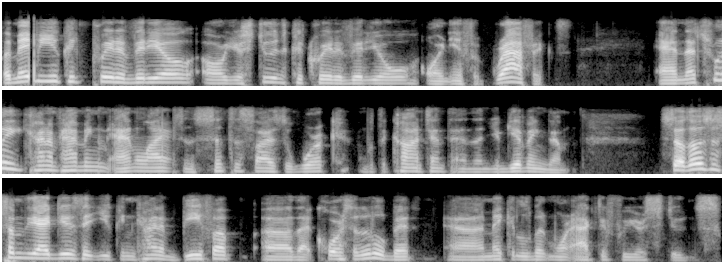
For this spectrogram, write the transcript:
but maybe you could create a video or your students could create a video or an infographics. And that's really kind of having them analyze and synthesize the work with the content and then you're giving them. So those are some of the ideas that you can kind of beef up uh, that course a little bit and uh, make it a little bit more active for your students.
